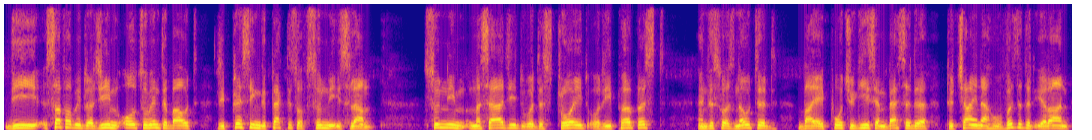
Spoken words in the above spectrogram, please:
The Safavid regime also went about repressing the practice of Sunni Islam. Sunni masajid were destroyed or repurposed, and this was noted by a Portuguese ambassador to China who visited Iran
